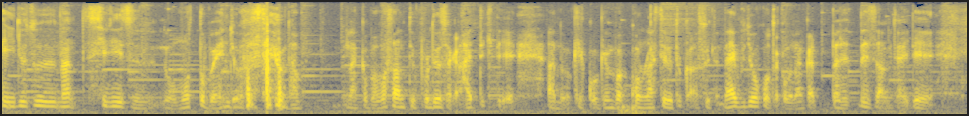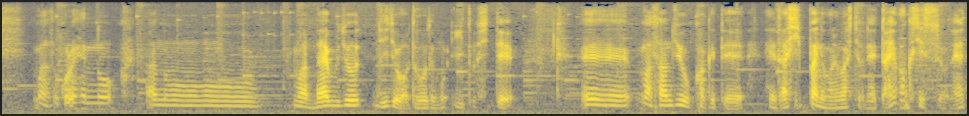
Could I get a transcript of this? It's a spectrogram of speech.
テイルズなんシリーズの最も炎上させたような なんか馬場さんっていうプロデューサーが入ってきてあの結構現場が混乱してるとかそういった内部情報とかもなんか出てたみたいで、まあ、そこら辺の、あのー、まあ、内部事情はどうでもいいとして、えー、まあ、30億かけて、えー、大失敗に終わりましたよね。大爆死ですよね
